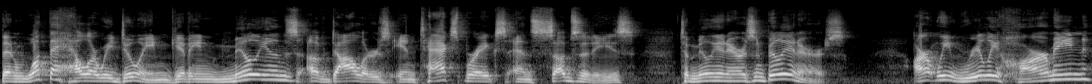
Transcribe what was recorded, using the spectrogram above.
then what the hell are we doing giving millions of dollars in tax breaks and subsidies to millionaires and billionaires? Aren't we really harming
